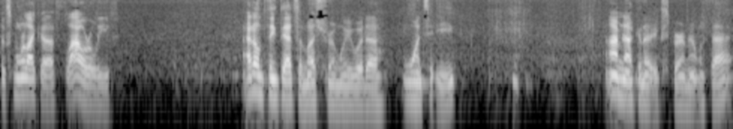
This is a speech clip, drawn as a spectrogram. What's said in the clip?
Looks more like a flower leaf. I don't think that's a mushroom we would uh, want to eat. I'm not going to experiment with that.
